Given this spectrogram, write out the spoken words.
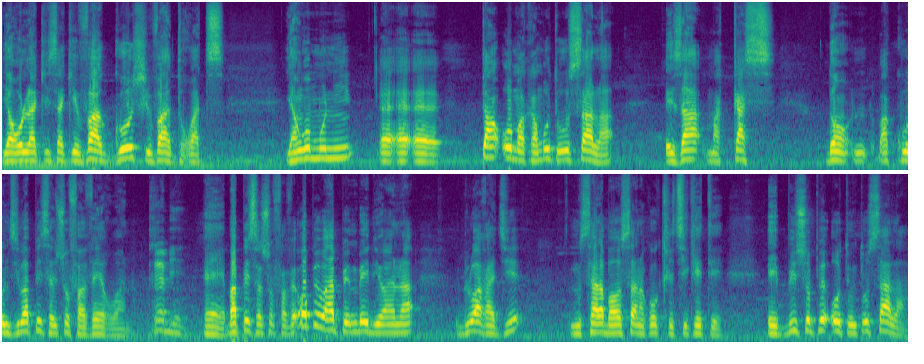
ya kolakisa ke va à gauche va à droite yango moni eh, eh, eh, tant oyo makambo toosala eza makasi donc bakonzi bapesa biso faveur wana. Très bien. Eh, bapesa biso faveur. Oyo mpe baya pembeni wana gloire à dieu mosala baosala na kokritike te. E biso mpe oyo toni tosala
